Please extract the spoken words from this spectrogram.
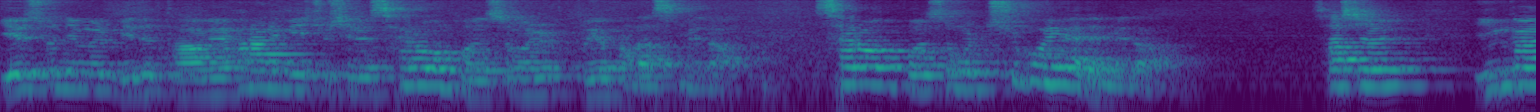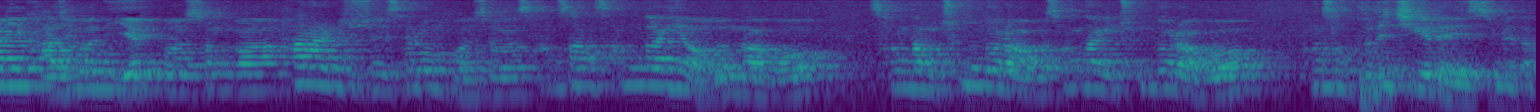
예수님을 믿은 다음에 하나님이 주시는 새로운 본성을 부여받았습니다. 새로운 본성을 추구해야 됩니다. 사실 인간이 가지고 있는 옛 본성과 하나님 주신 새로운 본성은 항상 상당히 어긋나고 상당 충돌하고 상당히 충돌하고 항상 부딪히게 되어 있습니다.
